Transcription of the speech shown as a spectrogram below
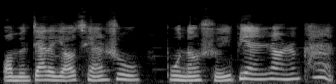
我们家的摇钱树不能随便让人看。”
